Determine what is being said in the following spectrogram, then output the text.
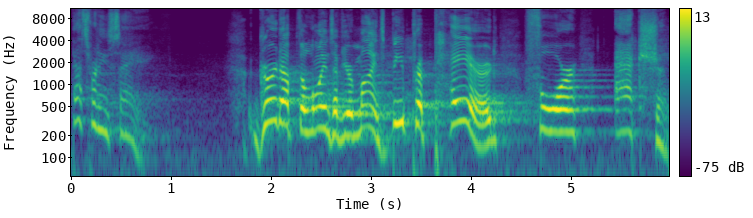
That's what he's saying. Gird up the loins of your minds. Be prepared for action.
